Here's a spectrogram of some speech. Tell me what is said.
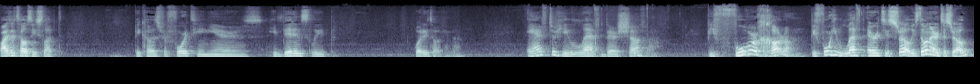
Why does it tell us he slept? Because for 14 years he didn't sleep. What are you talking about? After he left Beersheba, before Charan, before he left Eretz Yisrael, he's still in Eretz Yisrael,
